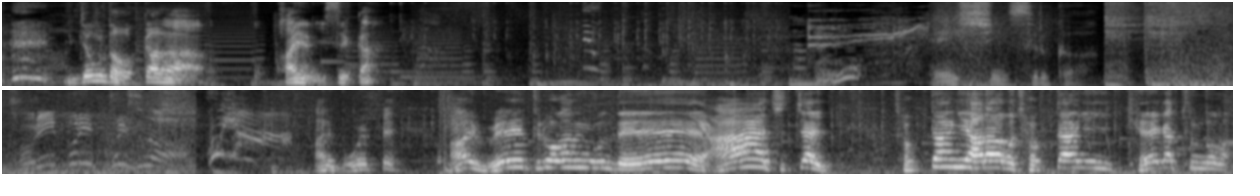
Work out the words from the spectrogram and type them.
이 정도 억가가 과연 있을까? 変身するか 아니 뭘 빼? 아니 왜 들어가는 건데? 아 진짜 적당히 하라고 적당히 개 같은 놈아.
